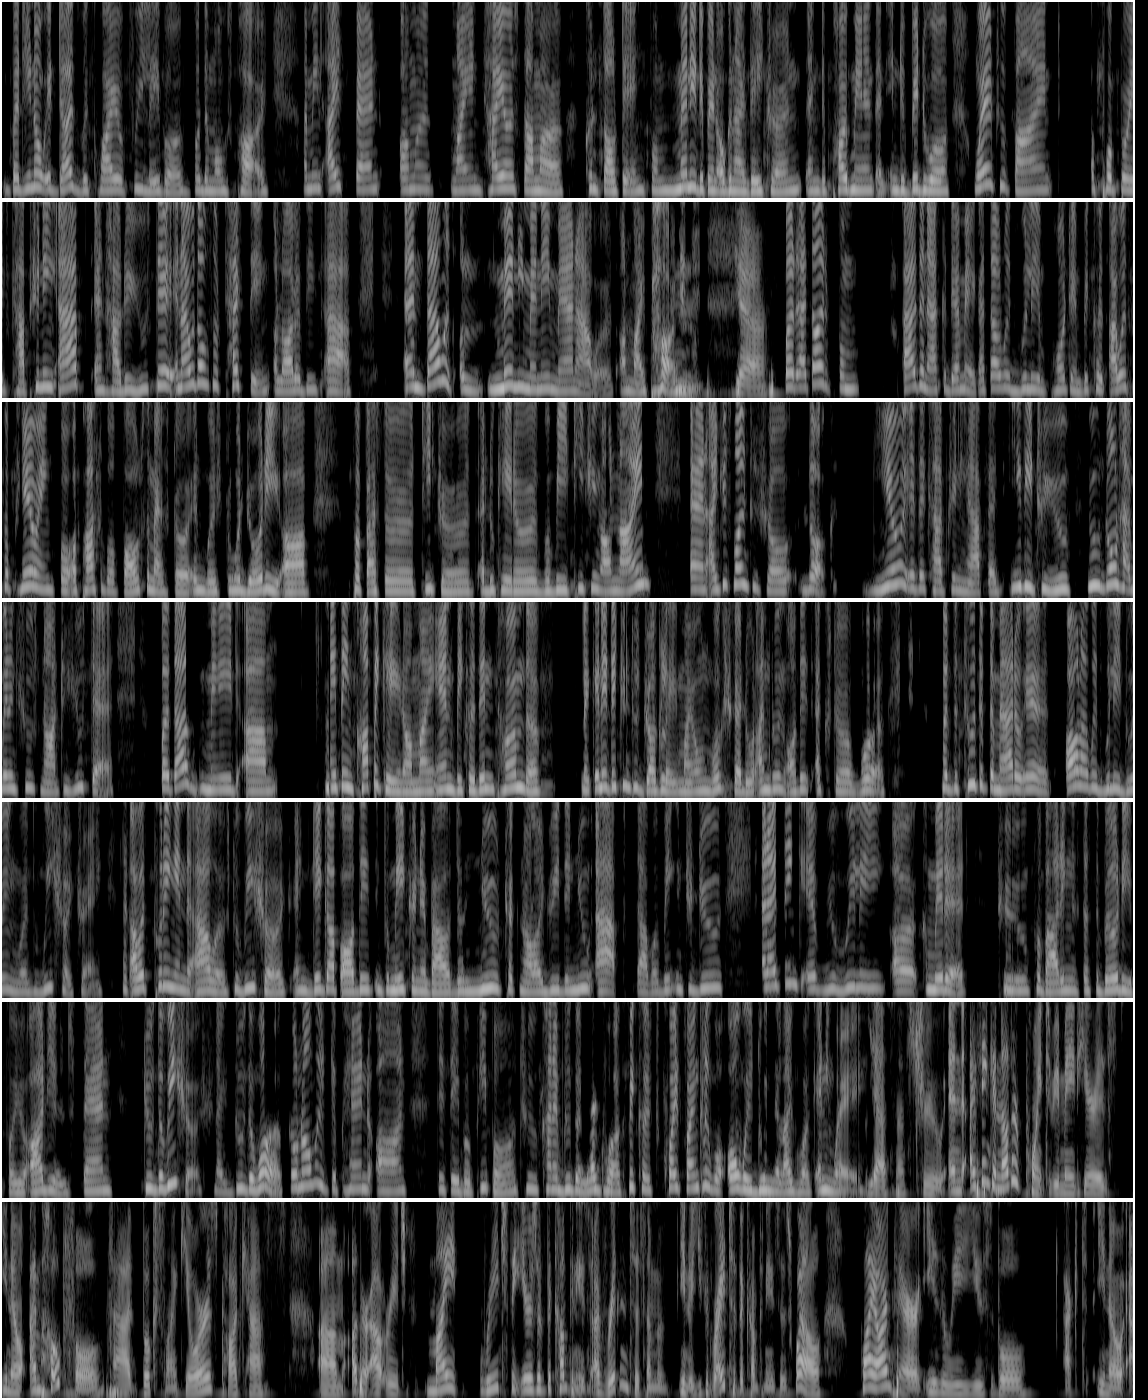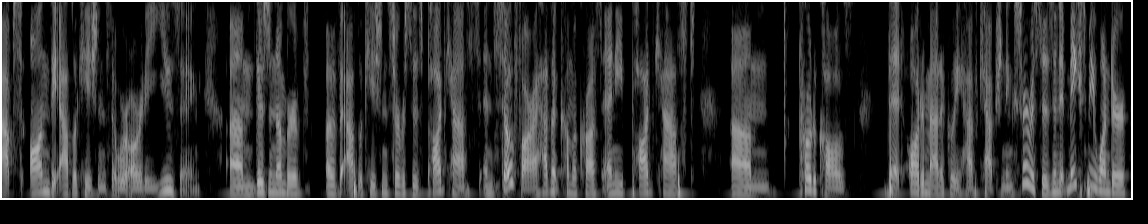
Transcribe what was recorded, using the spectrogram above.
but you know it does require free labor for the most part. I mean, I spent almost my entire summer consulting for many different organizations and departments and individuals where to find appropriate captioning apps and how to use it. And I was also testing a lot of these apps. And that was a, many, many man hours on my part. Mm. Yeah. but I thought from as an academic, I thought it was really important because I was preparing for a possible fall semester in which the majority of professors, teachers, educators will be teaching online. And I just wanted to show look, here is a captioning app that's easy to use. You don't have any excuse not to use that. But that made um, made things complicated on my end because in terms of like in addition to juggling my own work schedule, I'm doing all this extra work. But the truth of the matter is, all I was really doing was researching. Like I was putting in the hours to research and dig up all this information about the new technology, the new apps that were being introduced. And I think if you really are committed to providing accessibility for your audience, then do the research, like do the work. Don't always depend on disabled people to kind of do the legwork because, quite frankly, we're always doing the legwork anyway. Yes, that's true. And I think another point to be made here is, you know, I'm hopeful that books like yours, podcasts, um, other outreach might reach the ears of the companies. I've written to some of, you know, you could write to the companies as well. Why aren't there easily usable act, you know, apps on the applications that we're already using. Um, there's a number of, of application services podcasts, and so far I haven't come across any podcast um, protocols that automatically have captioning services, and it makes me wonder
